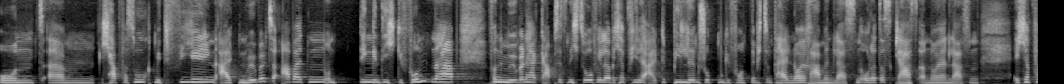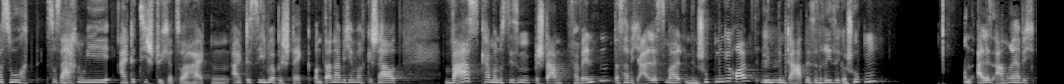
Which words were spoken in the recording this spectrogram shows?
Und ähm, ich habe versucht, mit vielen alten Möbeln zu arbeiten und Dingen, die ich gefunden habe. Von den Möbeln her gab es jetzt nicht so viel, aber ich habe viele alte Bilder im Schuppen gefunden, habe ich zum Teil neu rahmen lassen oder das Glas erneuern lassen. Ich habe versucht, so Sachen wie alte Tischtücher zu erhalten, altes Silberbesteck. Und dann habe ich einfach geschaut, was kann man aus diesem Bestand verwenden? Das habe ich alles mal in den Schuppen geräumt. Mhm. In dem Garten ist ein riesiger Schuppen. Und alles andere habe ich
